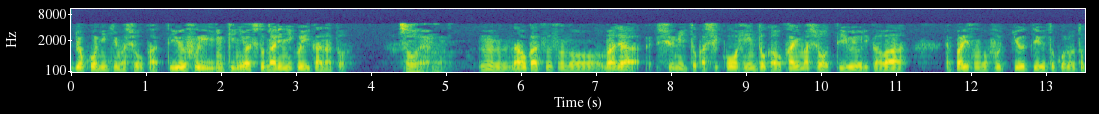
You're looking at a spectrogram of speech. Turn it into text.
ー、旅行に行きましょうかっていう雰囲気にはちょっとなりにくいかなと。そうだよね。うん。なおかつ、その、まあじゃあ、趣味とか嗜好品とかを買いましょうっていうよりかは、やっぱりその復旧っていうところと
